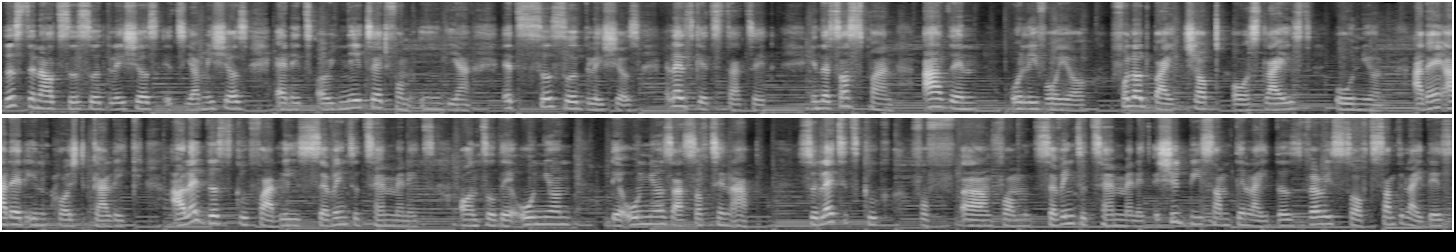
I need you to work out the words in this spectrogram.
This turned out so so delicious, it's yummicious and it's originated from India. It's so so delicious. Let's get started. In the saucepan, add in olive oil followed by chopped or sliced onion and then added in crushed garlic. I'll let this cook for at least 7 to 10 minutes until the onion the onions are softened up. So let it cook for um, from 7 to 10 minutes. It should be something like this very soft something like this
